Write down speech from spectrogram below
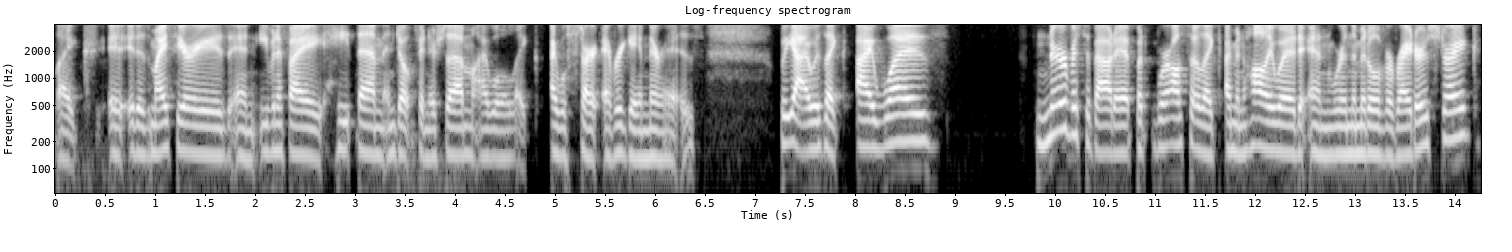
Like it, it is my series and even if I hate them and don't finish them, I will like I will start every game there is but yeah, I was like, I was nervous about it, but we're also like, I'm in Hollywood and we're in the middle of a writer's strike.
